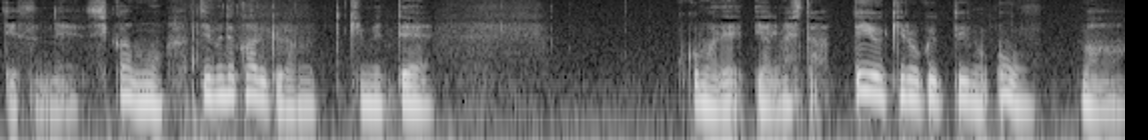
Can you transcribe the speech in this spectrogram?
ですね。しかも自分でカリキュラム決めてここまでやりました。っていう記録っていうのをまあ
